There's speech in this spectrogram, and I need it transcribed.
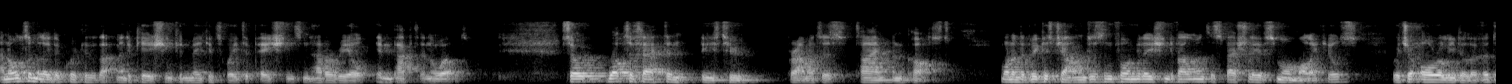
And ultimately, the quicker that, that medication can make its way to patients and have a real impact in the world. So, what's affecting these two parameters, time and cost? One of the biggest challenges in formulation development, especially of small molecules, which are orally delivered,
